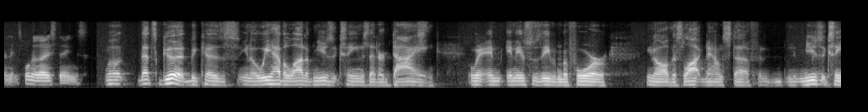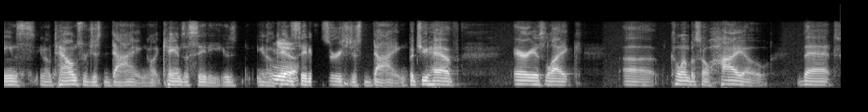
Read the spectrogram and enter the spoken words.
and it's one of those things. Well, that's good because you know we have a lot of music scenes that are dying, and and this was even before, you know, all this lockdown stuff. And music scenes, you know, towns were just dying. Like Kansas City is, you know, Yeah. Kansas City, Missouri is just dying. But you have areas like uh, Columbus, Ohio, that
